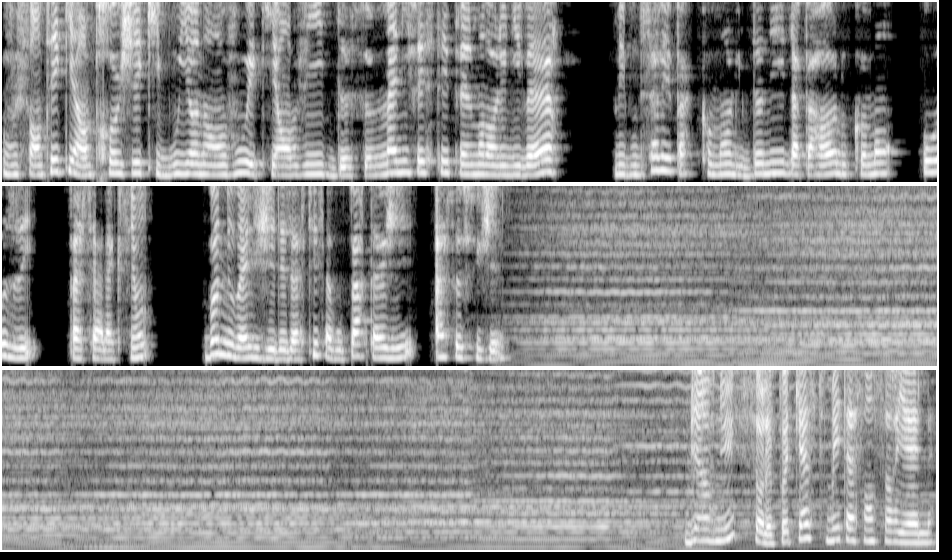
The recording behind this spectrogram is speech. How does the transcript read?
Vous sentez qu'il y a un projet qui bouillonne en vous et qui a envie de se manifester pleinement dans l'univers, mais vous ne savez pas comment lui donner la parole ou comment oser passer à l'action. Bonne nouvelle, j'ai des astuces à vous partager à ce sujet. Bienvenue sur le podcast Métasensoriel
